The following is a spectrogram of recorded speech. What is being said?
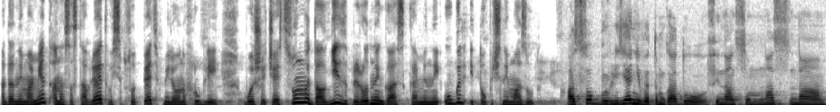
На данный момент она составляет 805 миллионов рублей. Большая часть суммы – долги за природный газ, каменный уголь и топочный мазут. Особое влияние в этом году финансовым у нас на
